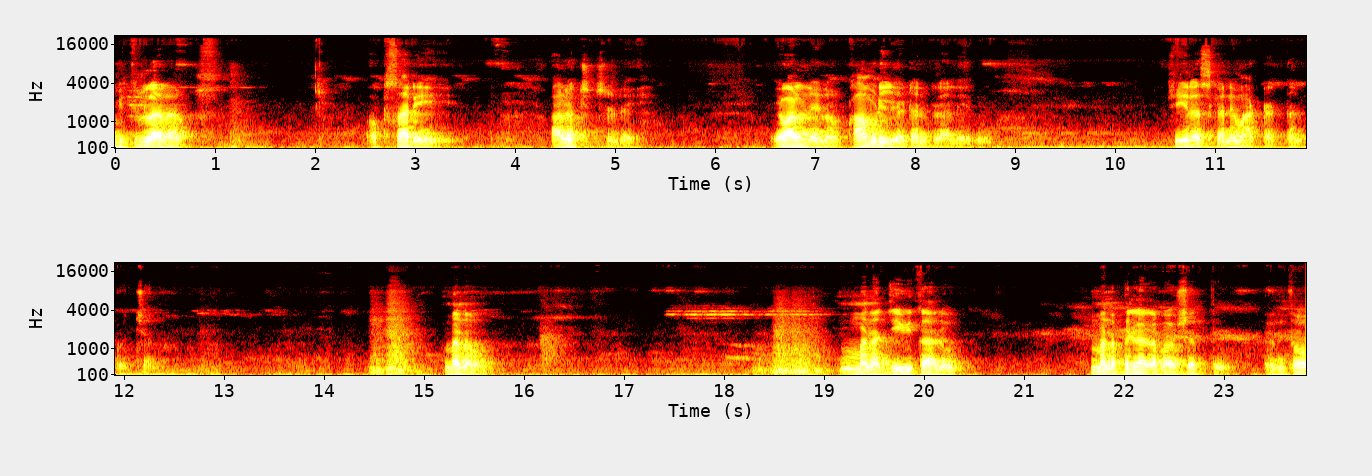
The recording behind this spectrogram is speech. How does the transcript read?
మిత్రులారా ఒకసారి ఆలోచించండి. ఇవాళ నేను కామెడీ చేయడానికి రాలేదు. సీరియస్గానే మాట్లాడటానికి వచ్చాను. మనం మన జీవితాలు మన పిల్లల భవిష్యత్తు ఎంతో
